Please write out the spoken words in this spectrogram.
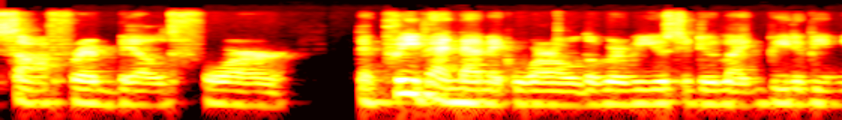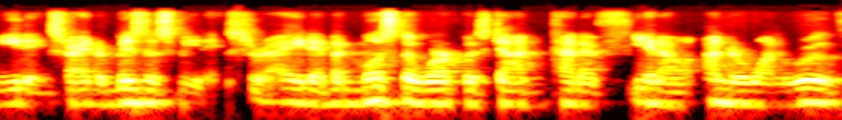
software built for the pre-pandemic world where we used to do like b2b meetings right or business meetings right but most of the work was done kind of you know under one roof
